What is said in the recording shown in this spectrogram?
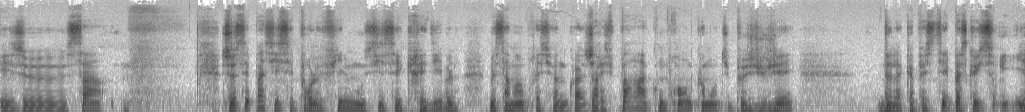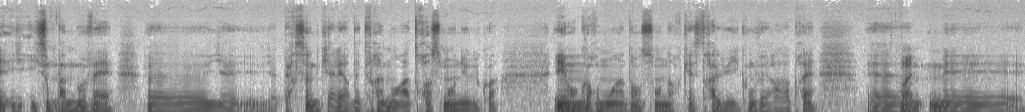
Et je, ça, je sais pas si c'est pour le film ou si c'est crédible, mais ça m'impressionne, quoi. J'arrive pas à comprendre comment tu peux juger de la capacité, parce qu'ils sont, ils, ils sont pas mauvais. Euh, Il y, a, il y a personne qui a l'air d'être vraiment atrocement nul, quoi. Et Mhm. encore moins dans son orchestre à lui, qu'on verra après. Euh, Ouais. Mais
